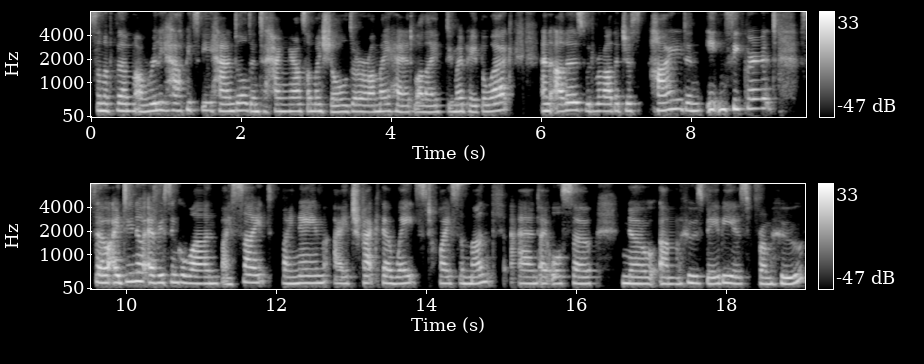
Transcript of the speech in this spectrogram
Some of them are really happy to be handled and to hang out on my shoulder or on my head while I do my paperwork. And others would rather just hide and eat in secret. So I do know every single one by sight, by name. I track their weights twice a month. And I also know um, whose baby is from who.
